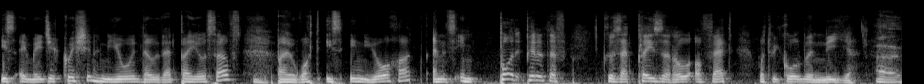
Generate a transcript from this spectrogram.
is a major question, and you will know that by yourselves, by what is in your heart. And it's imperative because that plays the role of that, what we call the niyyah. Uh,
